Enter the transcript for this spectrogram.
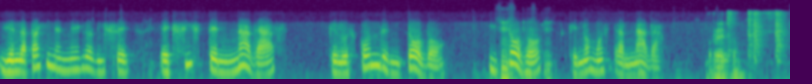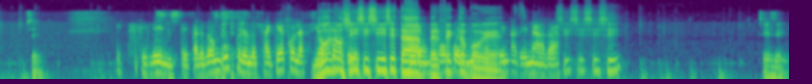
y en la página en negro dice, existen nadas que lo esconden todo y todos que no muestran nada. Correcto. Sí. Excelente, perdón Gus, pero lo saqué a colación. No, no, sí, sí, sí, ese está perfecto porque... Tema de nada. Sí, sí, sí, sí. Sí, sí.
